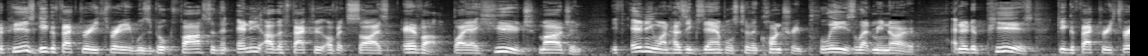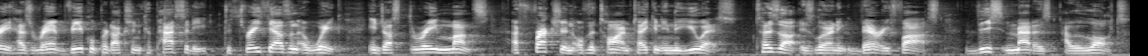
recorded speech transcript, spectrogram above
appears Gigafactory 3 was built faster than any other factory of its size ever by a huge margin. If anyone has examples to the contrary, please let me know. And it appears Gigafactory 3 has ramped vehicle production capacity to 3,000 a week in just three months, a fraction of the time taken in the US. Tesla is learning very fast. This matters a lot.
